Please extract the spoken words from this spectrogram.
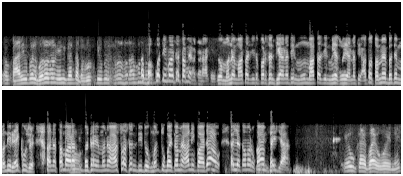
મારી ઉપર ભરોસો એની કરતા ભગવતી ઉપર ભરોસો રાખો ને. ભગવતી માથે તમે અટણ રાખી જો મને માતાજી પર્સન થયા નથી હું માતાજી મેં જોયા નથી. આ તો તમે બધે મંદિર રાખ્યું છે અને તમારાથી બધાએ મને આશ્વાસન દીધું કે મનસુખભાઈ તમે આની પાસે જાઓ એટલે તમારું કામ થઈ જાય. એવું કઈ ભાઈ હોય નહીં.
